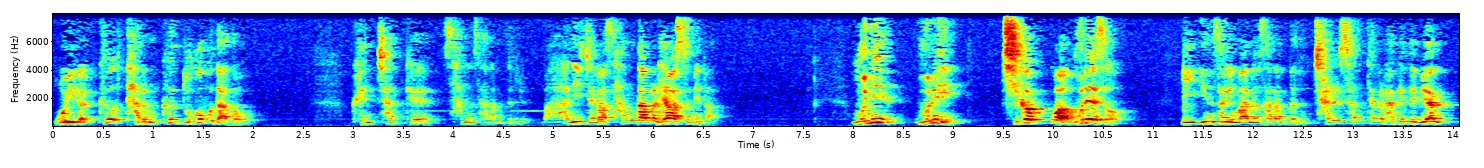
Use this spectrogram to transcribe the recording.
오히려 그 다른 그 누구보다도 괜찮게 사는 사람들이 많이 제가 상담을 해왔습니다. 운이, 운이 직업과 운에서 이 인성이 많은 사람들은 잘 선택을 하게 되면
